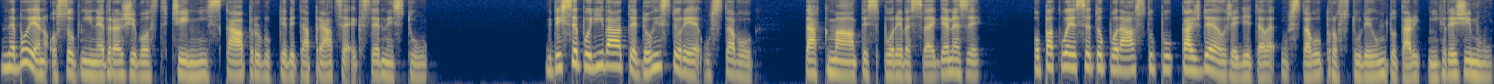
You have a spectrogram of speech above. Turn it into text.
nebo jen osobní nevraživost či nízká produktivita práce externistů. Když se podíváte do historie ústavu, tak má ty spory ve své genezi. Opakuje se to po nástupu každého ředitele Ústavu pro studium totalitních režimů.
